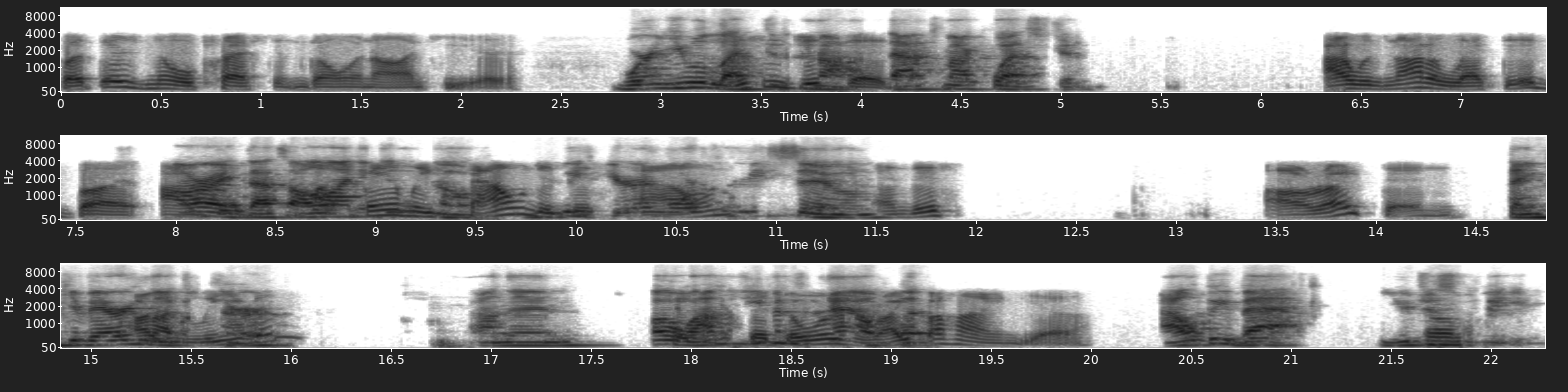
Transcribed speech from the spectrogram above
but there's no oppression going on here. Were you elected or not? a- That's my question. I was not elected, but I All right, did- that's all my I need family to know. founded You'll this be hearing more from me soon. and this. All right then. Thank you very Are much, you leaving? sir. And then, oh, I'm the leaving door's now, right behind you. I'll be back. You just Um, wait.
